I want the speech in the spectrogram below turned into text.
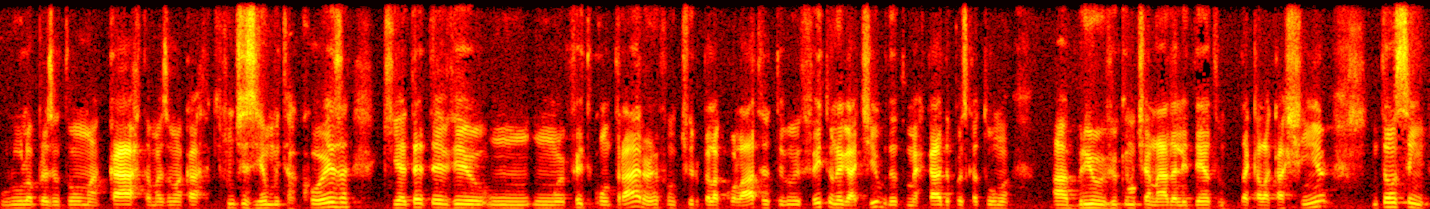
o Lula apresentou uma carta, mas uma carta que não dizia muita coisa, que até teve um, um efeito contrário, né? foi um tiro pela culatra, teve um efeito negativo dentro do mercado, depois que a turma abriu e viu que não tinha nada ali dentro daquela caixinha. Então, assim,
